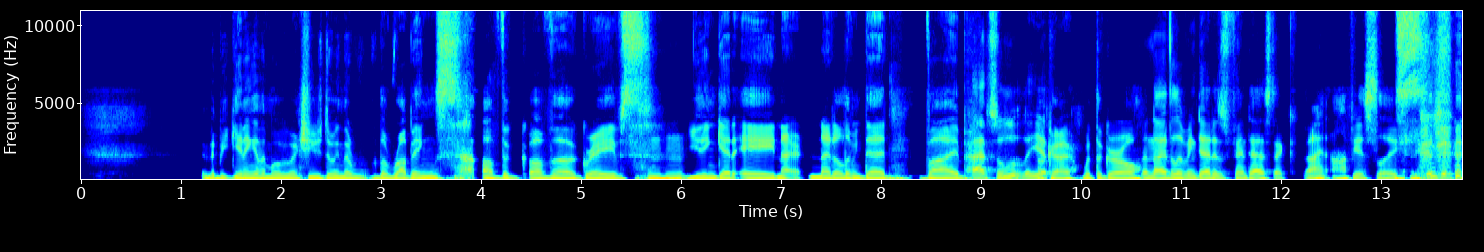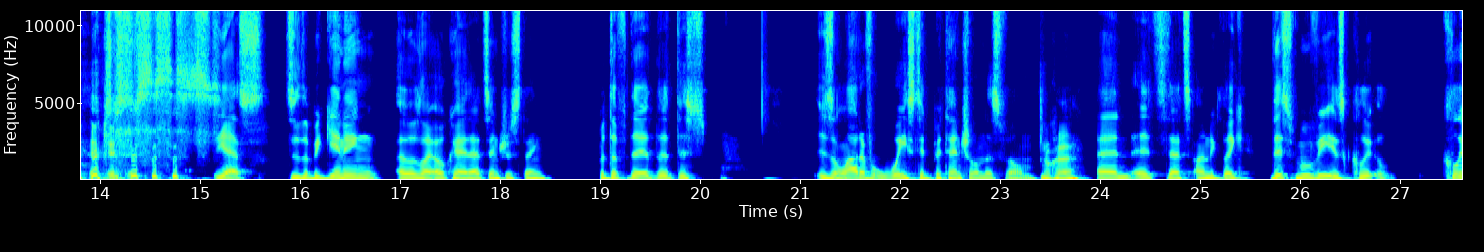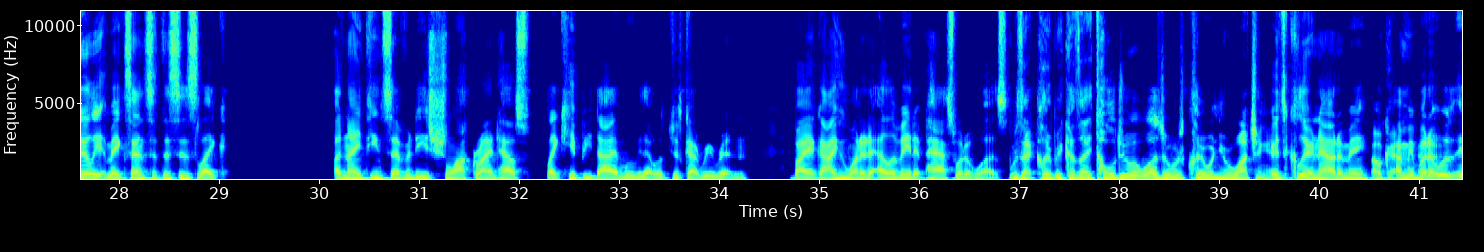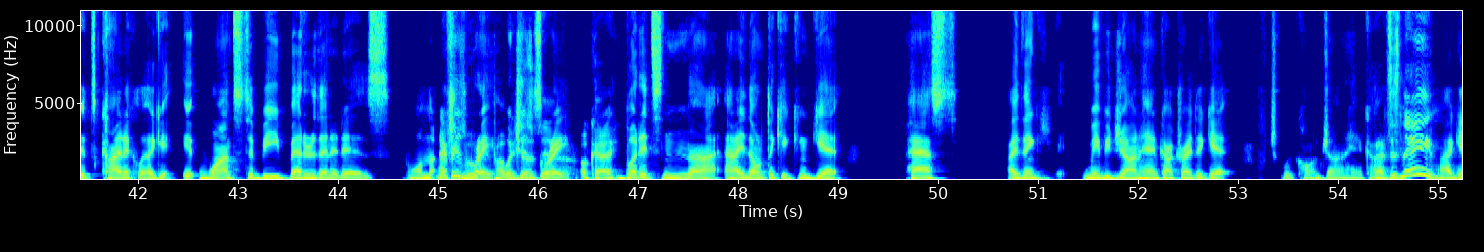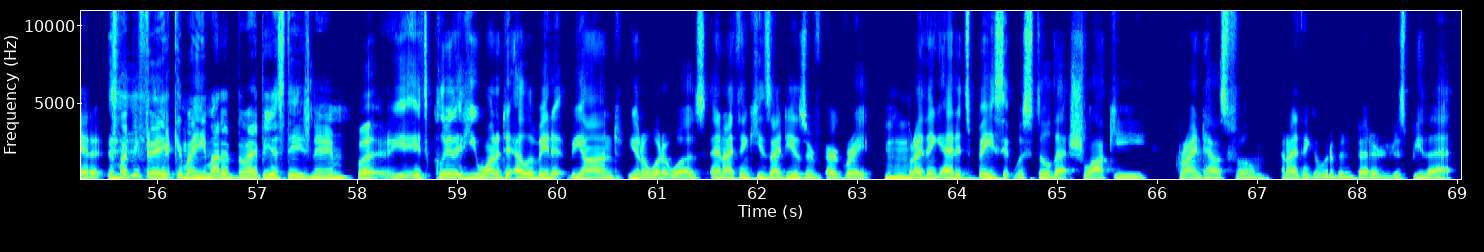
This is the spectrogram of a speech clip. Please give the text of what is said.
in the beginning of the movie when she was doing the the rubbings of the of the graves. Mm-hmm. You didn't get a Night, Night of the Living Dead vibe. Absolutely. Yep. Okay, with the girl. The Night of the Living Dead is fantastic. I, obviously. Yes. To the beginning, I was like, okay, that's interesting. But the the, the this is a lot of wasted potential in this film. okay. and it's that's un- like this movie is clear clearly it makes sense that this is like a 1970s schlock grindhouse like hippie dive movie that was just got rewritten by a guy who wanted to elevate it past what it was. Was that clear because I told you it was, or was it clear when you were watching it? It's clear now to me. okay. I mean, but it was it's kind of clear, like it, it wants to be better than it is, well, not which every is movie great, which is does, yeah. great. Okay. but it's not. And I don't think it can get past I think maybe John Hancock tried to get we call him John Hancock. That's his name. I get it. it might be fake. It might he might have it might be a stage name. but it's clear that he wanted to elevate it beyond you know what it was and i think his ideas are, are great Mhm. but i think at its base it was still that schlocky grindhouse film and i think it would have been better to just be that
